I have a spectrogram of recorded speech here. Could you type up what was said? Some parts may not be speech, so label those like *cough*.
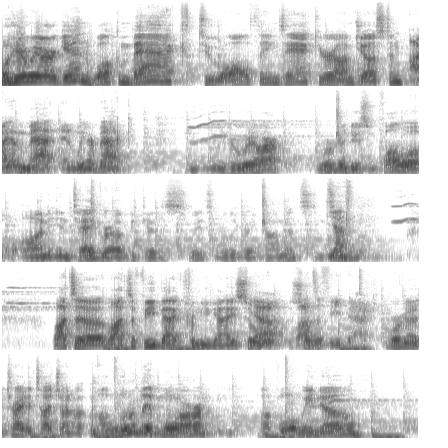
Well, here we are again. Welcome back to All Things Acura. I'm Justin. I am Matt, and we are back. And we, here we are. We're going to do some follow up on Integra because we had some really great comments and Yeah. some, lots of lots of feedback from you guys. So, Yeah, so lots of feedback. we're going to try to touch on a, a little bit more of what we know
